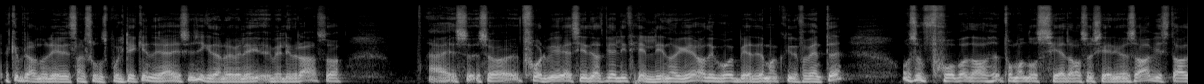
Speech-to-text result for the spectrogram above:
Det er ikke bra når det gjelder sanksjonspolitikken. Jeg syns ikke det er noe veldig, veldig bra. Så, nei, så, så foreløpig at vi er litt heldige i Norge, og det går bedre enn man kunne forvente. Og så får man, da, får man nå se hva som skjer i USA. Hvis da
